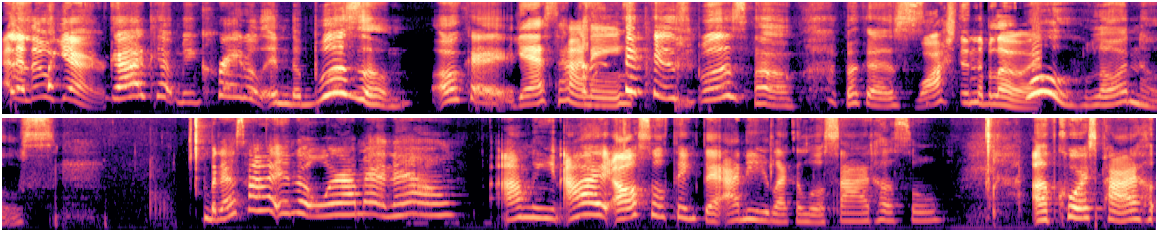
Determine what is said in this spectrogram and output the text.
Hallelujah. God kept me cradled in the bosom. Okay, Yes, honey. in His bosom because Washed in the blood. whoo, Lord knows. But that's how I end up where I'm at now. I mean, I also think that I need like a little side hustle. Of course, pod-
